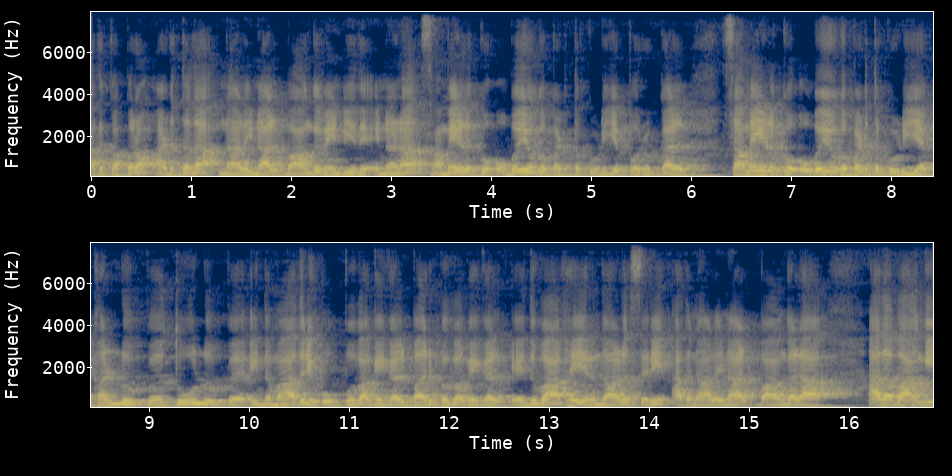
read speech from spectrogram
அதுக்கப்புறம் அடுத்ததாக நாளை நாள் வாங்க வேண்டியது என்னென்னா சமையலுக்கு உபயோகப்படுத்தக்கூடிய பொருட்கள் சமையலுக்கு உபயோகப்படுத்தக்கூடிய கல்லுப்பு தூளுப்பு இந்த மாதிரி உப்பு வகைகள் பருப்பு வகைகள் எதுவாக இருந்தாலும் சரி அதை நாளை நாள் வாங்கலாம். அதை வாங்கி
